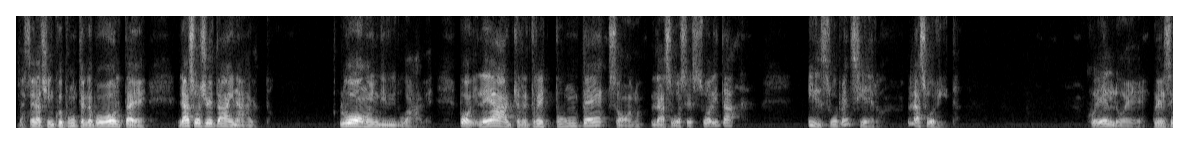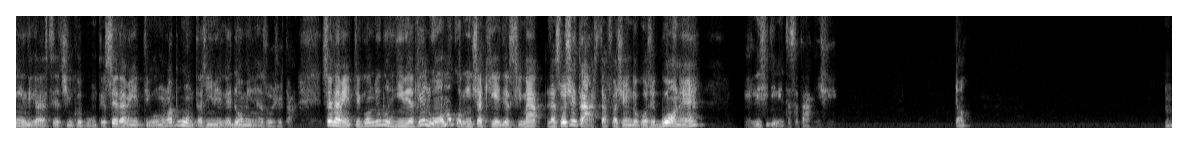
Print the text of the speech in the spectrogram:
la sera 5 punte capovolta è la società in alto, l'uomo individuale. Poi le altre tre punte sono la sua sessualità, il suo pensiero, la sua vita. Quello è, questo indica la stessa cinque punte. Se la metti con una punta significa che domini la società. Se la metti con due punti significa che l'uomo comincia a chiedersi ma la società sta facendo cose buone? E lì si diventa satanici. No? Mm?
